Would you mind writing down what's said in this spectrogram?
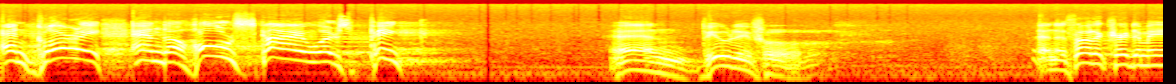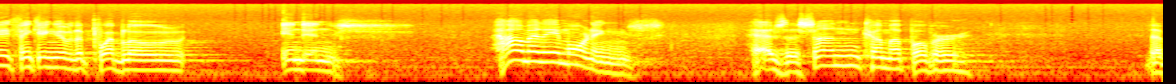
and glory, and the whole sky was pink and beautiful. And the thought occurred to me, thinking of the Pueblo Indians, how many mornings has the sun come up over the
